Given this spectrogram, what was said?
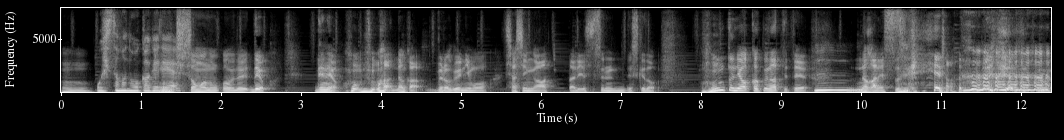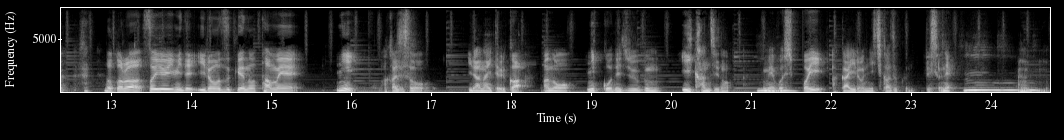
おお日様のおかげおで。日様のおかげで、で、でね、まあなんかブログにも写真があったりするんですけど、本当に赤くなってて、うんなんかね、すげえなって、うんだから、そういう意味で色付けのために赤じそをいらないというか、あの、日光で十分いい感じの梅干しっぽい赤色に近づくんですよね。うんうん。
